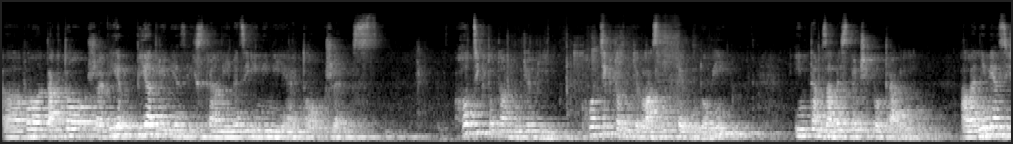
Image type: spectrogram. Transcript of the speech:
Eh, poviem takto, že vyjadrenie z ich strany medzi inými je to, že hoci kto tam bude byť, hoci kto bude vlastník tej budovy, im tam zabezpečí potraviny. Ale neviem si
